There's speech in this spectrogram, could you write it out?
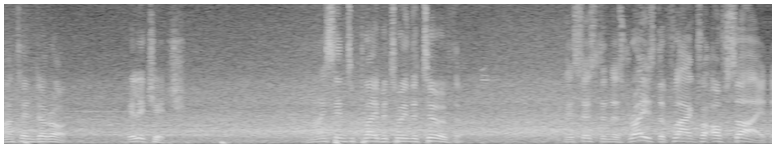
Martin de Roon. Ilicic. Nice interplay between the two of them. The assistant has raised the flag for offside.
